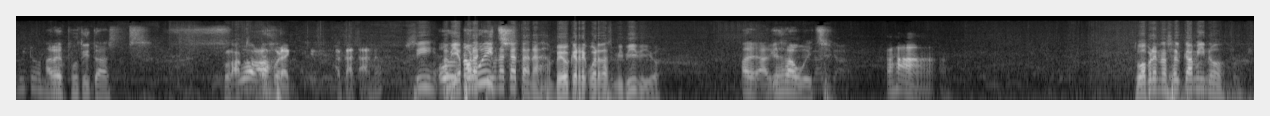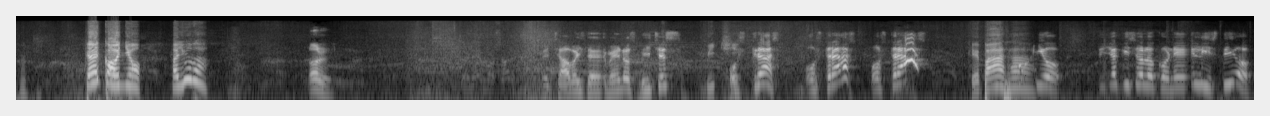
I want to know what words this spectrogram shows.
Muy tonto. A ver, putitas. Flac. ¿Hay por aquí a katana? Sí, Oh, había una por aquí witch. una katana. Veo que recuerdas mi vídeo. Vale, adiós a la witch. Ajá. Tú ábrenos el camino. ¿Qué coño? ¡Ayuda! LOL. ¿Me echabais de menos, biches? Bichi. ¡Ostras! ¡Ostras! ¡Ostras! ¿Qué pasa? Tío, estoy yo aquí solo con Ellis, tío.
